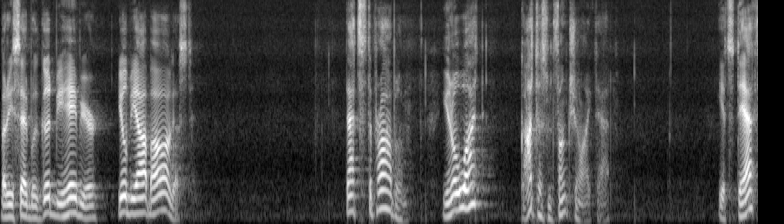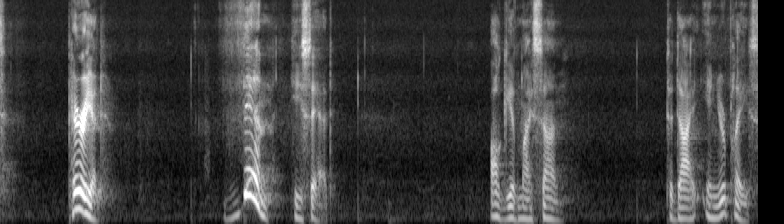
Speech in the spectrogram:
but he said, with good behavior, you'll be out by August. That's the problem. You know what? God doesn't function like that. It's death, period. Then, he said, I'll give my son to die in your place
